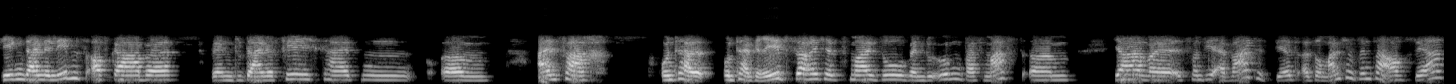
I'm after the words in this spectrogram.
gegen deine Lebensaufgabe, wenn du deine Fähigkeiten ähm, einfach unter, untergräbst, sage ich jetzt mal so, wenn du irgendwas machst, ähm, ja, weil es von dir erwartet wird. Also manche sind da auch sehr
